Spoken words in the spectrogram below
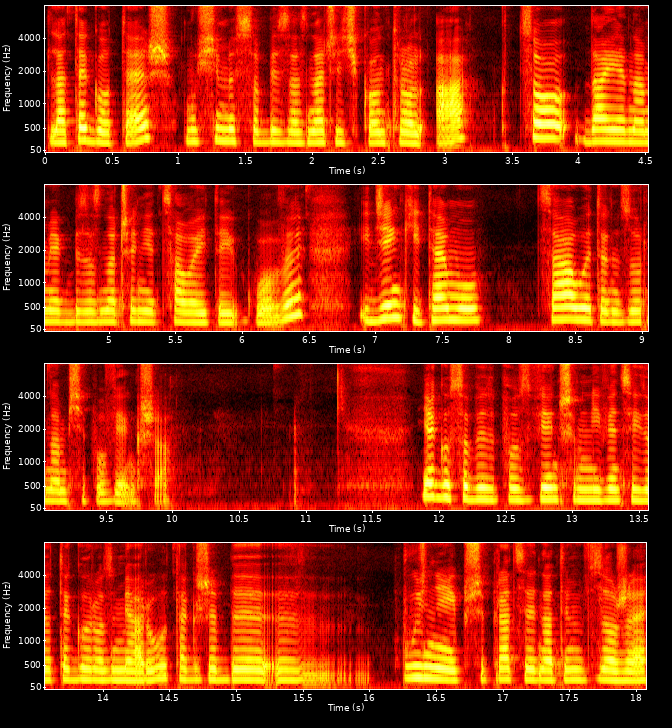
dlatego też musimy sobie zaznaczyć Ctrl A, co daje nam jakby zaznaczenie całej tej głowy i dzięki temu cały ten wzór nam się powiększa. Ja go sobie zwiększę mniej więcej do tego rozmiaru, tak żeby y, później przy pracy na tym wzorze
